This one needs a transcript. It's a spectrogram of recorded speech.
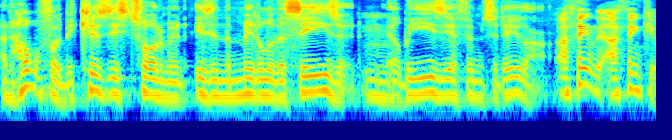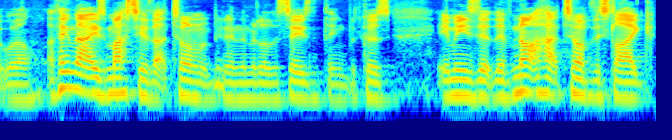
And hopefully, because this tournament is in the middle of a season, Mm. it'll be easier for them to do that. I think I think it will. I think that is massive that tournament being in the middle of the season thing because it means that they've not had to have this like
